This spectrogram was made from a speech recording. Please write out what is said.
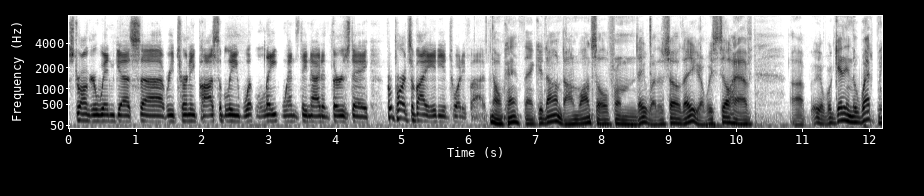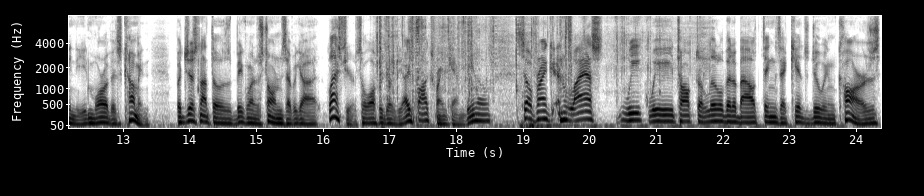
stronger wind gusts uh, returning possibly what, late Wednesday night and Thursday for parts of I 80 and 25. Okay. Thank you, Don. Don Wansel from Day Weather. So, there you go. We still have. Uh, we're getting the wet we need. More of it's coming but just not those big winter storms that we got last year. So off we go to the icebox, Frank Gambino. So, Frank, last week we talked a little bit about things that kids do in cars,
